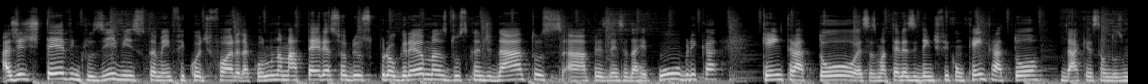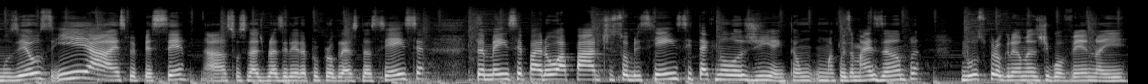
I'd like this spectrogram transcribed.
A gente teve, inclusive, isso também ficou de fora da coluna, matéria sobre os programas dos candidatos à presidência da República quem tratou, essas matérias identificam quem tratou da questão dos museus e a SPPC, a Sociedade Brasileira para o Progresso da Ciência, também separou a parte sobre ciência e tecnologia, então uma coisa mais ampla nos programas de governo aí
